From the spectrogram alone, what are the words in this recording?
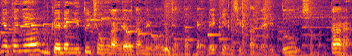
Nyatanya, begadang itu cuma mengandalkan memori jangka pendek yang sifatnya itu sementara.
